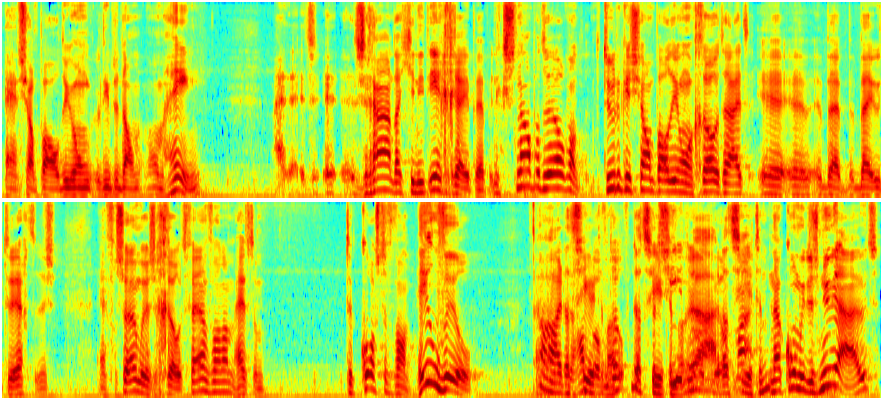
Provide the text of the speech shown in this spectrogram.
En Jean-Paul de Jong liep er dan omheen. Maar het, is- het is raar dat je niet ingegrepen hebt. En ik snap het wel, want natuurlijk is Jean-Paul de Jong een grootheid eh, eh, bij, bij Utrecht. Dus, en Van Seumer is een groot fan van hem. Heeft hem ten koste van heel veel de dat siert boven hem ook. Dat siert hem ook. ook Ja, dat Maar siert hem. Nou kom je dus nu uit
